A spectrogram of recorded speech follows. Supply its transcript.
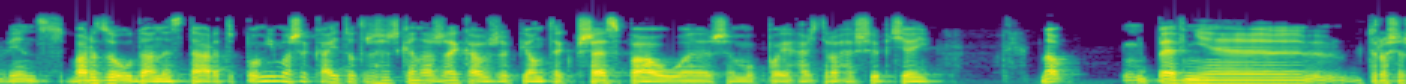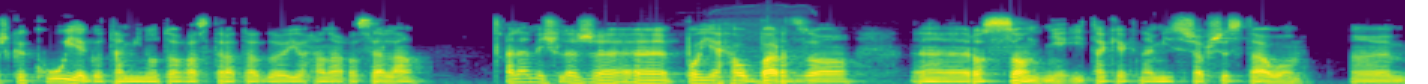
więc bardzo udany start. Pomimo, że Kajto troszeczkę narzekał, że piątek przespał, że mógł pojechać trochę szybciej. No, pewnie troszeczkę kłuje go ta minutowa strata do Johanna Rossella, ale myślę, że pojechał bardzo e, rozsądnie i tak jak na mistrza przystało, e,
